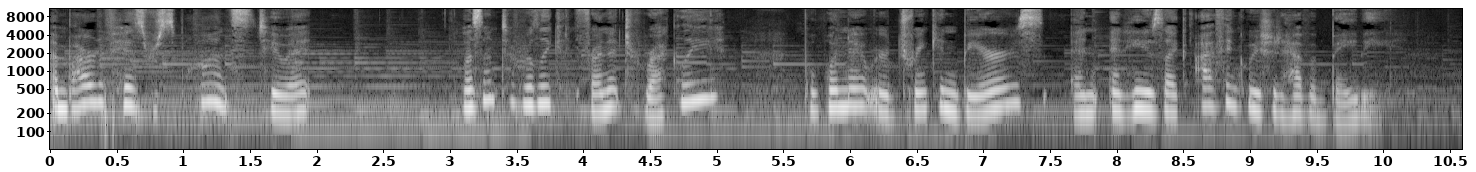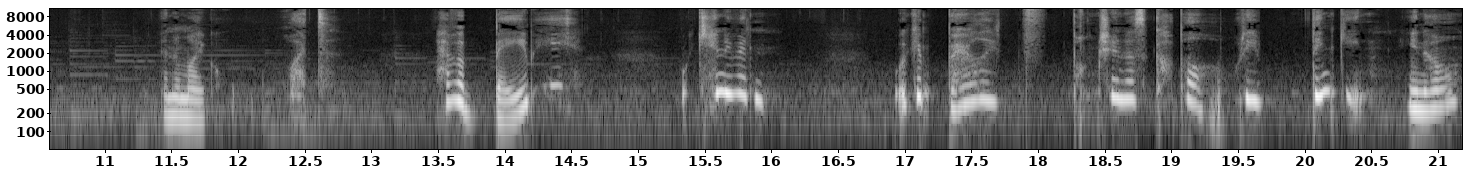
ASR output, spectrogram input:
And part of his response to it wasn't to really confront it directly, but one night we were drinking beers and, and he's like, I think we should have a baby. And I'm like, What? Have a baby? We can't even, we can barely function as a couple. What are you thinking? You know?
